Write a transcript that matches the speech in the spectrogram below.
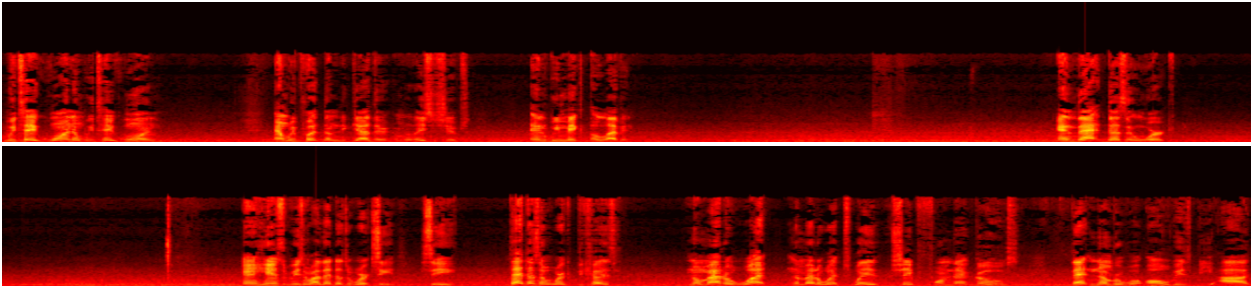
We take one and we take one, and we put them together in relationships, and we make eleven. And that doesn't work. And here's the reason why that doesn't work. See, see, that doesn't work because no matter what, no matter what way, shape, or form that goes, that number will always be odd.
